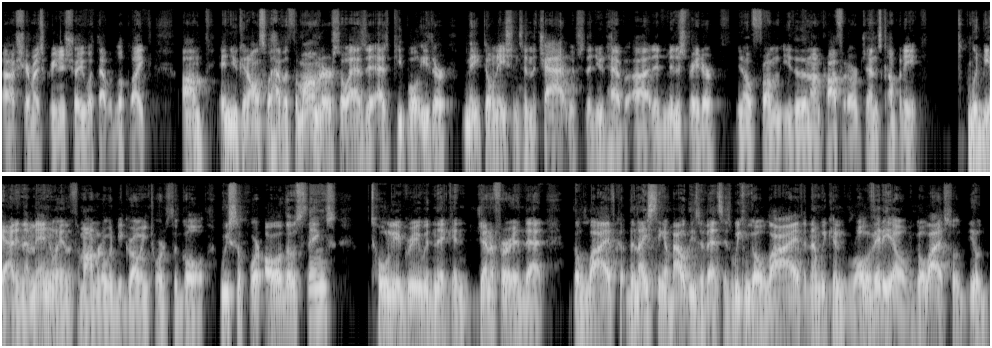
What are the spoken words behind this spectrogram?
uh, share my screen and show you what that would look like. Um, and you can also have a thermometer. So as as people either make donations in the chat, which then you'd have uh, an administrator, you know, from either the nonprofit or Jen's company would be adding them manually, and the thermometer would be growing towards the goal. We support all of those things. Totally agree with Nick and Jennifer in that the live. The nice thing about these events is we can go live, and then we can roll a video and go live. So you know,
